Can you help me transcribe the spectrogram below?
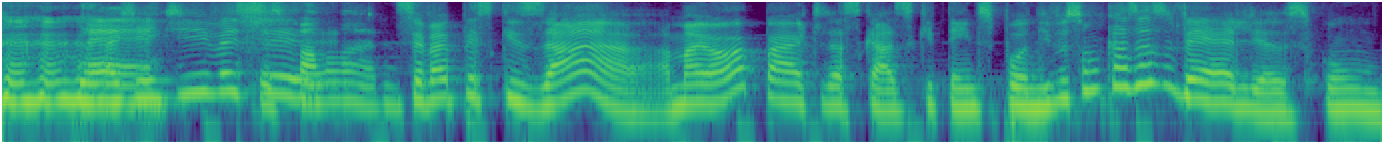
A É, gente vai Vocês ser falaram. você vai pesquisar, a maior parte das casas que tem disponível são casas velhas, com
